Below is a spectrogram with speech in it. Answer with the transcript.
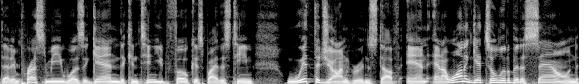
that impressed me was again the continued focus by this team with the Jon Gruden stuff, and and I want to get to a little bit of sound.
